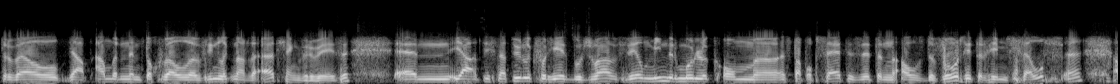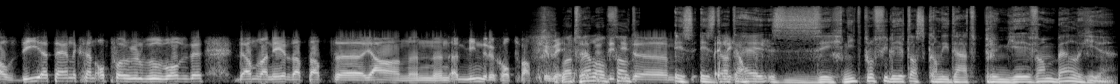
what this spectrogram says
terwijl ja, anderen hem toch wel eh, vriendelijk naar de uitgang verwezen. En ja, het is natuurlijk voor Geert Bourgeois veel minder moeilijk om uh, een stap opzij te zetten als de voorzitter hemzelf, hè, als die uiteindelijk zijn opvolger wil worden, dan wanneer dat, dat uh, ja, een, een, een, mindere god was geweest. Wat wel dus opvalt, is, is, is dat hij zich niet profileert als kandidaat premier van België.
